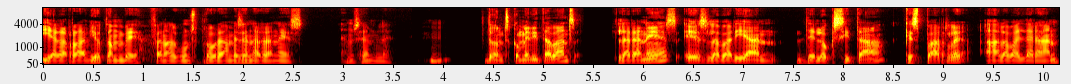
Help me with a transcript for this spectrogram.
i a la ràdio també fan alguns programes en aranès, em sembla. Mm. Doncs, com he dit abans, l'aranès és la variant de l'occità que es parla a la Vall d'Aran.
